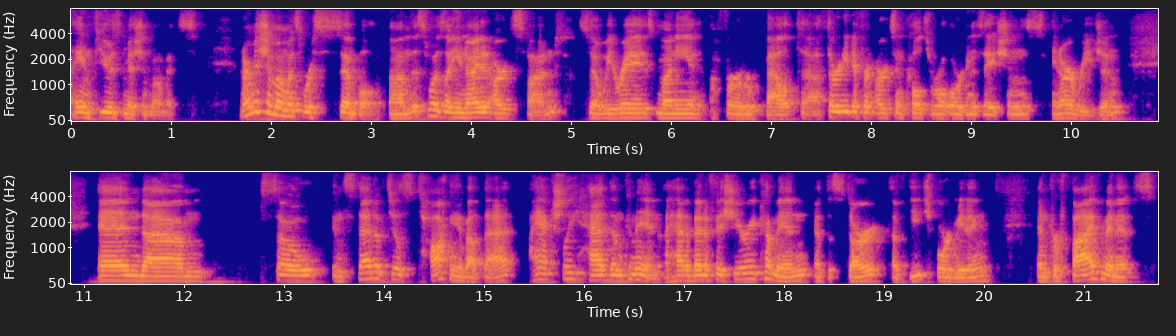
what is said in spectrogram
I infused mission moments. And our mission moments were simple. Um, this was a United Arts Fund. So we raised money for about uh, 30 different arts and cultural organizations in our region. And um, so instead of just talking about that, I actually had them come in. I had a beneficiary come in at the start of each board meeting and for five minutes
